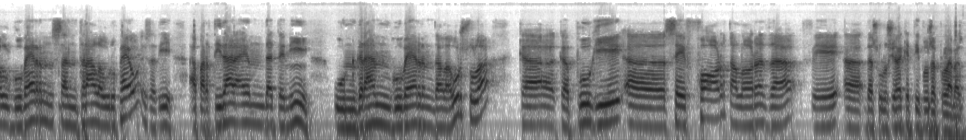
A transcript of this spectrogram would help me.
el govern central europeu, és a dir, a partir d'ara hem de tenir un gran govern de la Úrsula, que, que pugui eh, ser fort a l'hora de fer, eh, de solucionar aquest tipus de problemes.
